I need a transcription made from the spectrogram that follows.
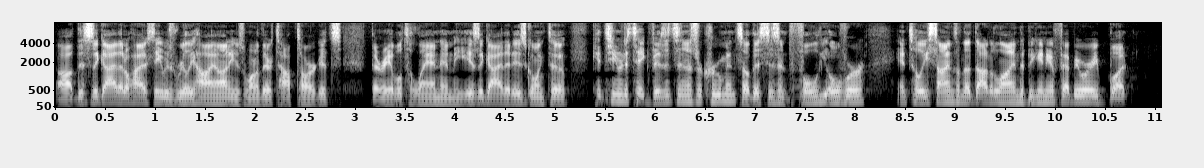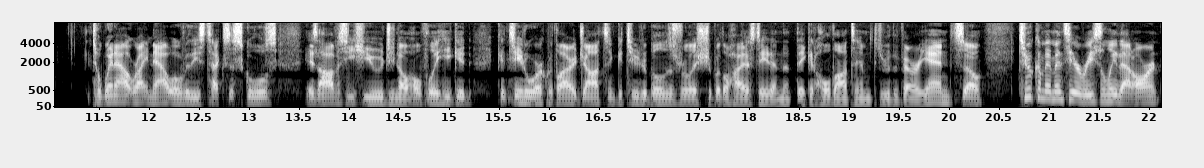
Uh, this is a guy that Ohio State was really high on. He was one of their top targets. They're able to land him. He is a guy that is going to continue to take visits in his recruitment, so this isn't fully over until he signs on the dotted line the beginning of February, but to win out right now over these Texas schools is obviously huge. You know, hopefully he could continue to work with Larry Johnson, continue to build his relationship with Ohio State, and that they could hold on to him through the very end. So, two commitments here recently that aren't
